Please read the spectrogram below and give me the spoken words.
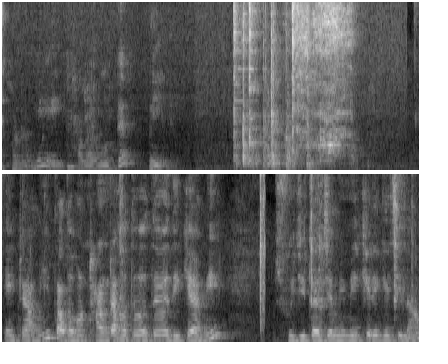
এখন আমি এই থালার মধ্যে নিয়ে নেব। এইটা আমি ততক্ষণ ঠান্ডা হতে হতে ওদিকে আমি সুজিটা যে আমি মেখে রেখেছিলাম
